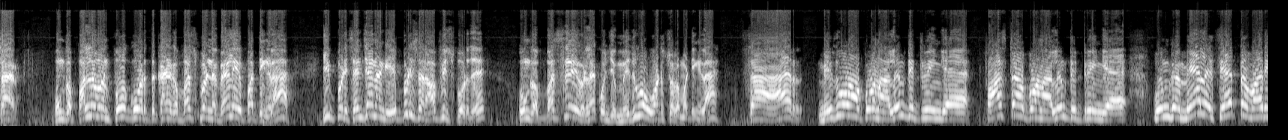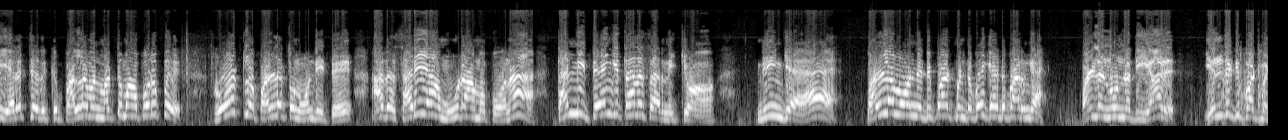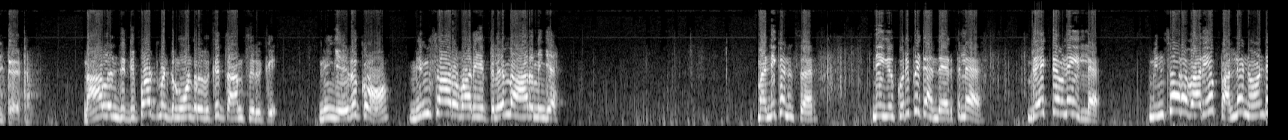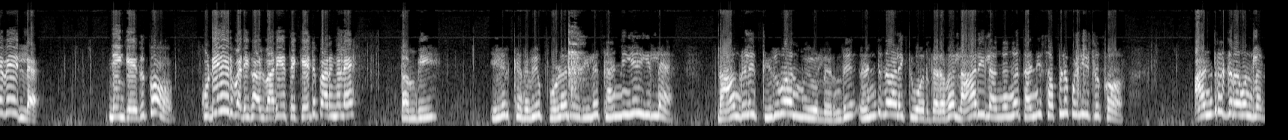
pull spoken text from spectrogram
Sir உங்க பல்லவன் போக்குவரத்து கழக பஸ் பண்ண வேலையை பாத்தீங்களா இப்படி செஞ்சா நாங்க எப்படி சார் ஆபீஸ் போறது? உங்க பஸ் டிரைவர்ல கொஞ்சம் மெதுவா ஓட சொல்ல மாட்டீங்களா? சார் மெதுவா போனாலும் திட்டுவீங்க பாஸ்டா போனாலும் திட்டுவீங்க. உங்க மேல சேர்த்த வாரி இறைச்சதுக்கு பல்லவன் மட்டுமா பொறுப்பு? ரோட்ல பள்ளத்தை நோண்டிட்டு அதை சரியா மூடாம போனா தண்ணி தேங்கித்தானே சார் நிக்கும். நீங்க பள்ளம் நோண்ட டிபார்ட்மெண்ட் போய் கேட்டு பாருங்க. பள்ள நோண்டது யாரு? எந்த டிபார்ட்மெண்ட் நாலஞ்சு டிபார்ட்மெண்ட் நோண்டுறதுக்கு சான்ஸ் இருக்கு. நீங்க எதுக்கும் மின்சார வாரியத்துல இருந்து ஆரம்பிங்க. மன்னிக்கணும் சார் நீங்க குறிப்பிட்ட அந்த இடத்துல பிரேக் டவுனே இல்ல. மின்சார வாரியம் பல்ல நோண்டவே இல்ல. நீங்க எதுக்கும் குடிநீர் வடிகால் வாரியத்தை கேட்டு பாருங்களே. தம்பி ஏற்கனவே புழலேரியில தண்ணியே இல்ல. நாங்களே திருவான்மையூர்ல இருந்து ரெண்டு நாளைக்கு ஒரு தடவை லாரியில அங்கங்க தண்ணி சப்ளை பண்ணிட்டு இருக்கோம். அண்டர் கிரவுண்ட்ல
